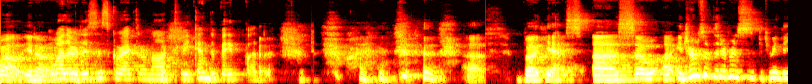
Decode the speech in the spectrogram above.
well, you know Whether this is correct or not, we can debate. But uh, but yes, uh, so uh, in terms of the differences between the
